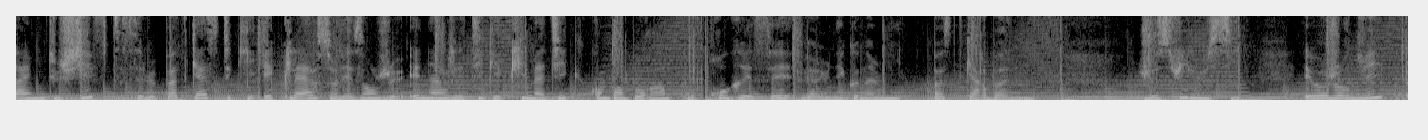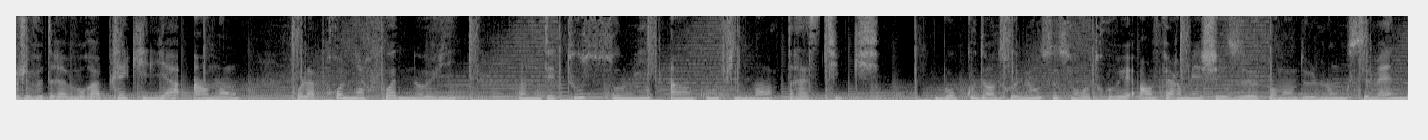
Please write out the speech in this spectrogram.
Time to Shift, c'est le podcast qui éclaire sur les enjeux énergétiques et climatiques contemporains pour progresser vers une économie post-carbone. Je suis Lucie et aujourd'hui, je voudrais vous rappeler qu'il y a un an, pour la première fois de nos vies, on était tous soumis à un confinement drastique. Beaucoup d'entre nous se sont retrouvés enfermés chez eux pendant de longues semaines,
